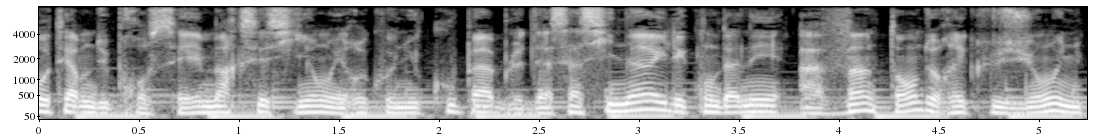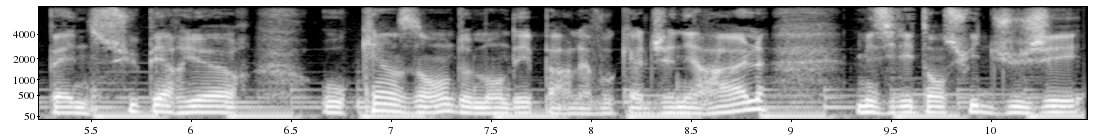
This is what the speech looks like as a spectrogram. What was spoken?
Au terme du procès, Marc Cessillon est reconnu coupable d'assassinat. Il est condamné à 20 ans de réclusion, une peine supérieure aux 15 ans demandés par l'avocat général. Mais il est ensuite jugé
